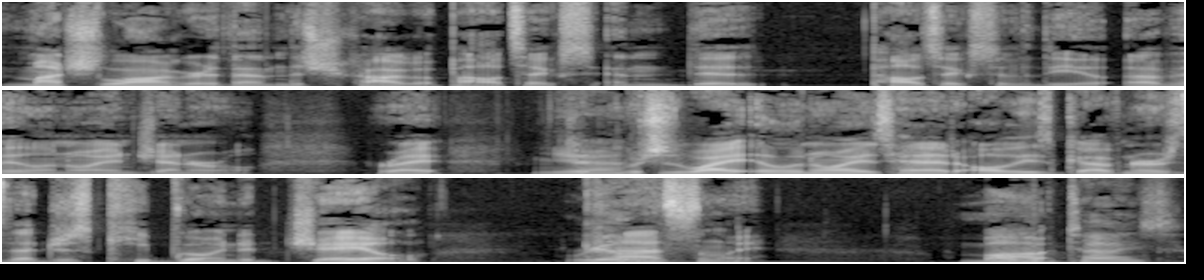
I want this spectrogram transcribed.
much longer than the Chicago politics and the politics of the of Illinois in general, right? Yeah. which is why Illinois has had all these governors that just keep going to jail Really? constantly. Mob ties?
